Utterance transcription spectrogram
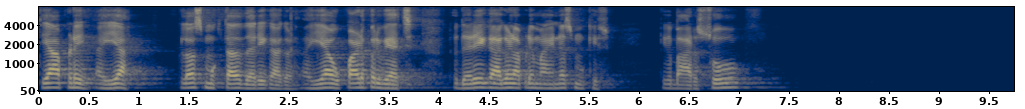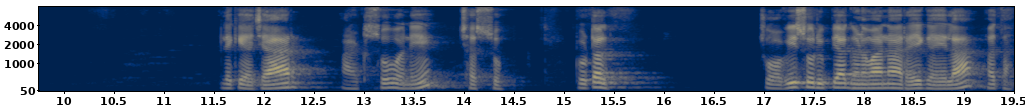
ત્યાં આપણે અહીંયા પ્લસ મૂકતા દરેક આગળ. અહીંયા ઉપાડ પર વ્યાજ તો દરેક આગળ આપણે માઇનસ મૂકીશું. કે બારસો એટલે કે હજાર આઠસો અને છસો. ટોટલ ચોવીસો રૂપિયા ગણવાના રહી ગયેલા હતા.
